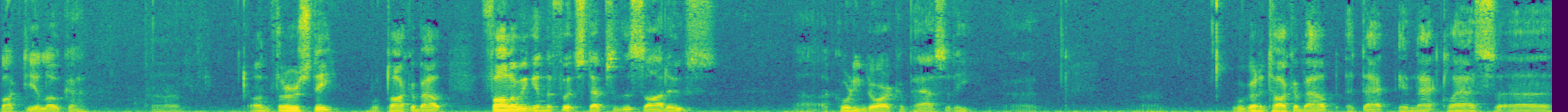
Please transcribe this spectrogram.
Bhakti Aloka uh, on Thursday. We'll talk about following in the footsteps of the sadhus uh, according to our capacity. Uh, we're going to talk about at that in that class uh,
